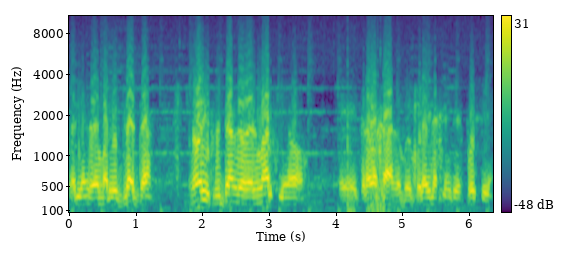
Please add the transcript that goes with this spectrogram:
saliendo de Mar del Plata, no disfrutando del mar, sino eh, trabajando, porque por ahí la gente después se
